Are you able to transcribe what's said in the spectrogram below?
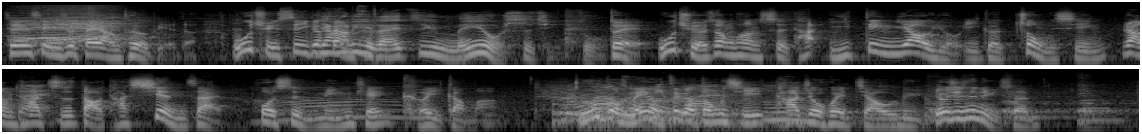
这件事情是非常特别的。武曲是一个非压力来自于没有事情做。对舞曲的状况是，他一定要有一个重心，让他知道他现在或是明天可以干嘛。如果没有这个东西，他就会焦虑，尤其是女生，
